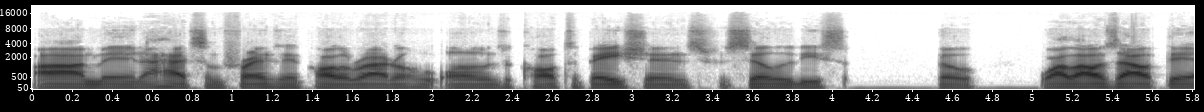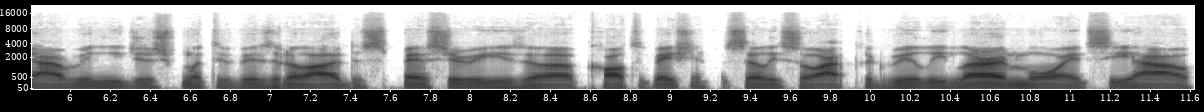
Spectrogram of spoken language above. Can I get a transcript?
Um, and I had some friends in Colorado who owns a cultivations facilities. So while I was out there, I really just went to visit a lot of dispensaries, uh, cultivation facilities, so I could really learn more and see how,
